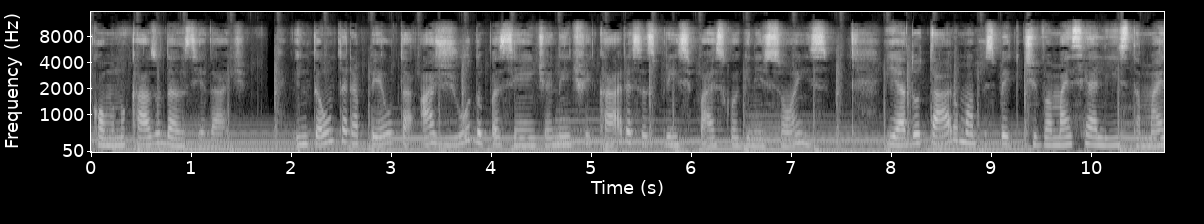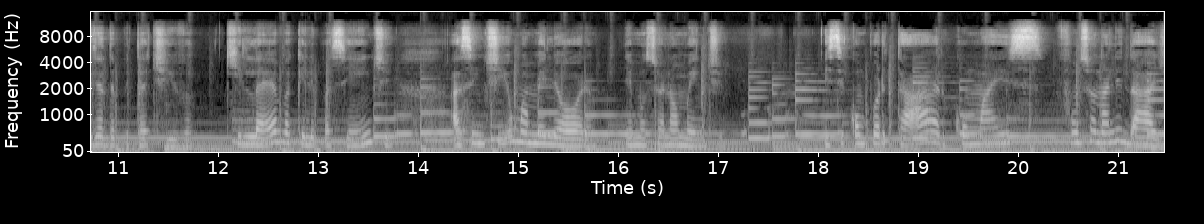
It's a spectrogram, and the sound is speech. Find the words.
como no caso da ansiedade. Então, o terapeuta ajuda o paciente a identificar essas principais cognições e adotar uma perspectiva mais realista, mais adaptativa, que leva aquele paciente a sentir uma melhora emocionalmente e se comportar com mais funcionalidade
